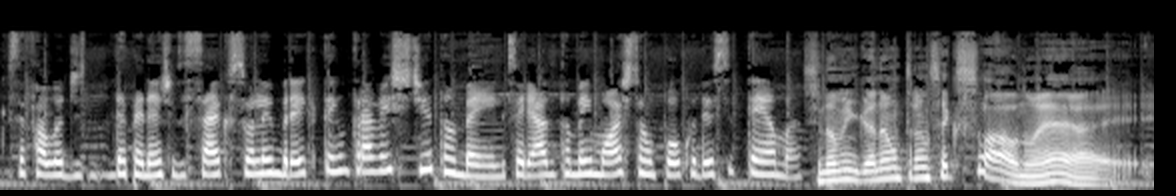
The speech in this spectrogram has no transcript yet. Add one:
que você falou de independente do sexo, eu lembrei que tem um travesti também. O seriado também mostra um pouco desse tema. Se não me engano, é um transexual, não é?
